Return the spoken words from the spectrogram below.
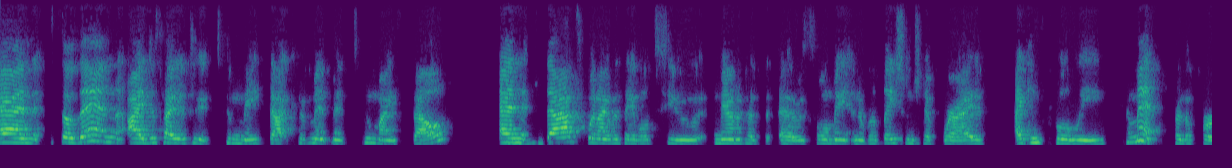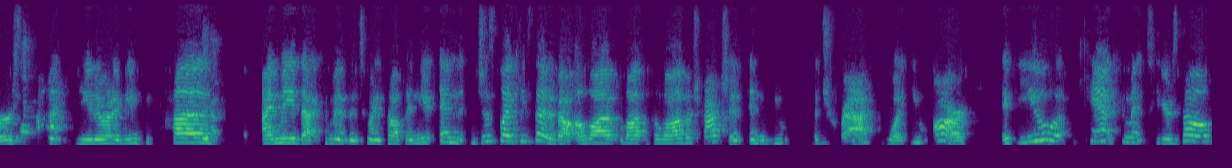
and so then I decided to, to make that commitment to myself. And mm-hmm. that's when I was able to manifest a soulmate in a relationship where I, I can fully commit for the first yeah. time. You know what I mean? Because yeah. I made that commitment to myself. And you, and just like you said about a lot, lot, the law of attraction, and you attract what you are. If you can't commit to yourself,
